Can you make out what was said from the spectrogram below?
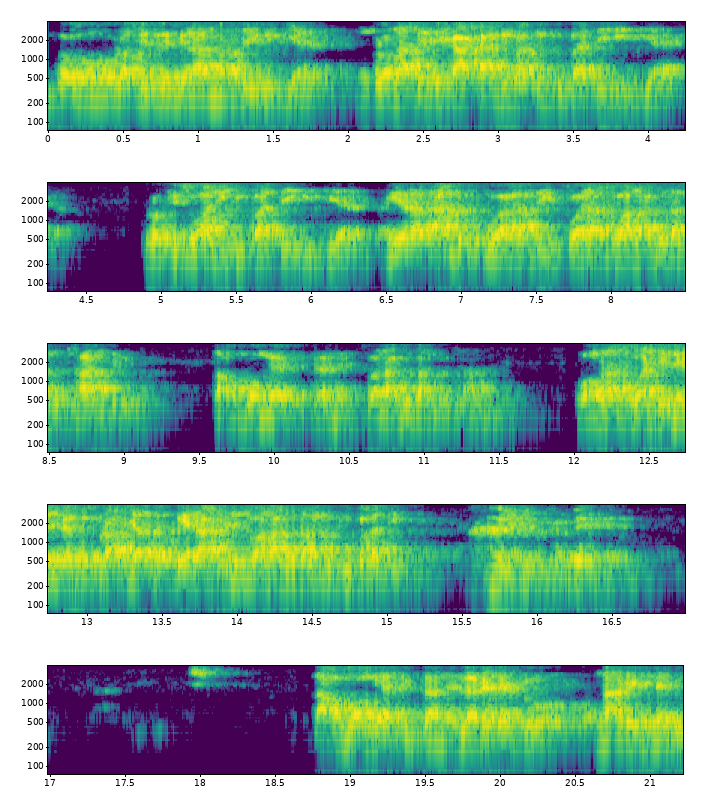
Kalau kalau diterbir kenal merti ya biasa. Kalau nanti di kakak di waktu bupati ya biasa. Kalau visuali bupati ya biasa. Ini rata anggap bupati. Soalnya tuan aku anggap santri. Tak omong nggak sebenarnya. Tuan aku anggap santri. Wong orang tuan ini anggap rakyat. Tapi enak ini tuan aku anggap bupati. Tak omong ya kita nih. Lari itu. Nak rene itu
